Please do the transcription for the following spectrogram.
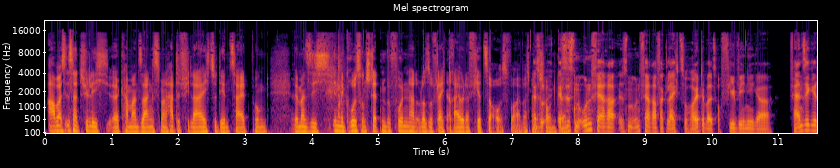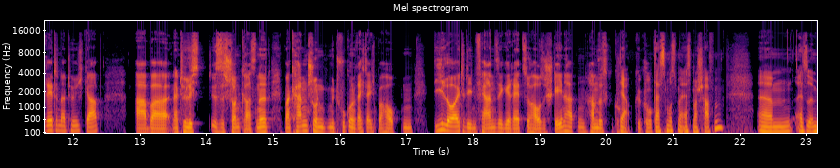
Aber es ist natürlich, äh, kann man sagen, man hatte vielleicht zu dem Zeitpunkt, wenn man sich in den größeren Städten befunden hat oder so, vielleicht drei oder vier zur Auswahl, was man also, schauen kann. Es ist ein unfairer, ist ein unfairer Vergleich zu heute, weil es auch viel weniger Fernsehgeräte natürlich gab. Aber natürlich ist es schon krass, ne? Man kann schon mit Fug und Recht eigentlich behaupten, die Leute, die ein Fernsehgerät zu Hause stehen hatten, haben das geguckt. Ja, geguckt. das muss man erstmal schaffen. Ähm, also, im,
